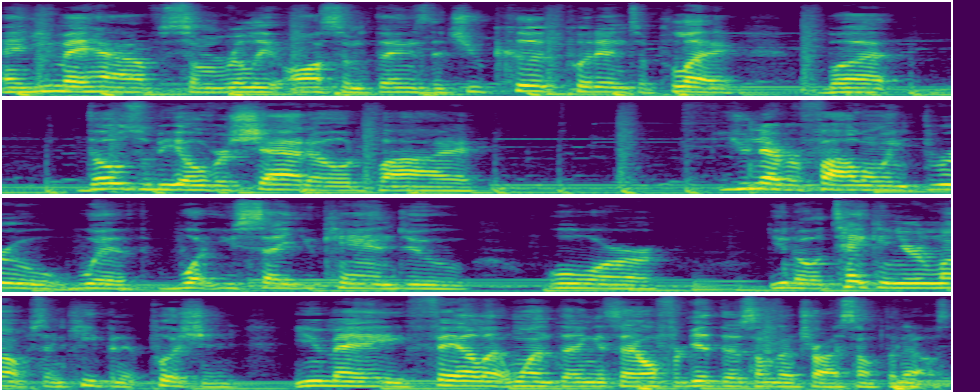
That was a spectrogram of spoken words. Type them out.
and you may have some really awesome things that you could put into play, but those will be overshadowed by you never following through with what you say you can do or you know, taking your lumps and keeping it pushing. You may fail at one thing and say, oh, forget this, I'm going to try something else.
